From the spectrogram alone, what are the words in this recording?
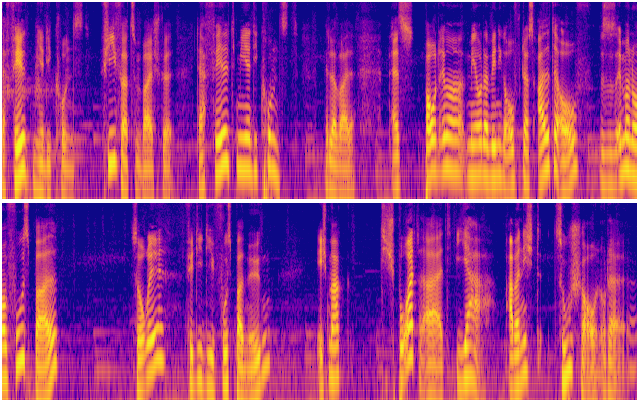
Da fehlt mir die Kunst. FIFA zum Beispiel. Da fehlt mir die Kunst mittlerweile. Es baut immer mehr oder weniger auf das Alte auf. Es ist immer nur Fußball. Sorry, für die, die Fußball mögen. Ich mag die Sportart, ja, aber nicht zuschauen oder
